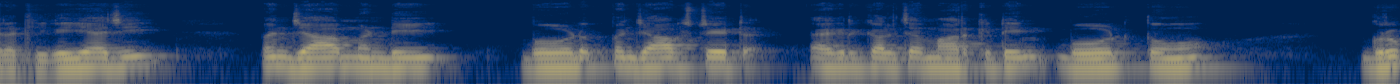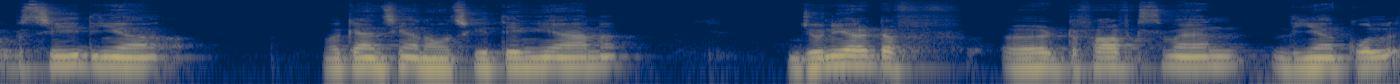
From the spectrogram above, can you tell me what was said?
ਰੱਖੀ ਗਈ ਹੈ ਜੀ। Punjab Mandi board, Punjab state agriculture marketing board ਤੋਂ ਗਰੁੱਪ ਸੀ ਦੀਆਂ ਵੈਕੈਂਸੀਆਂ ਅਨਾਉਂਸ ਕੀਤੀਆਂ ਗਈਆਂ ਹਨ। ਜੂਨੀਅਰ ਡਰਾਫਟਸਮੈਨ ਦੀਆਂ ਕੁੱਲ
